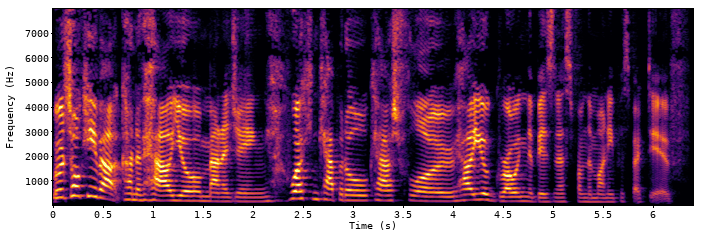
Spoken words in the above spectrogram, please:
We were talking about kind of how you're managing working capital, cash flow, how you're growing the business from the money perspective.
